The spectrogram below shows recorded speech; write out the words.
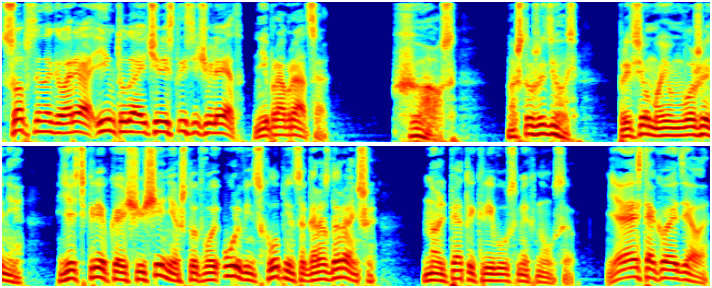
Собственно говоря, им туда и через тысячу лет не пробраться». «Хаос. А что же делать? При всем моем уважении, есть крепкое ощущение, что твой уровень схлопнется гораздо раньше». 05 криво усмехнулся. «Есть такое дело.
